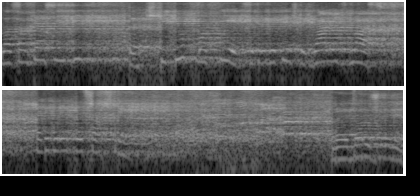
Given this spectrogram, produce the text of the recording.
La saltea Sindit, Știtiuc Moftie, se pregătește Galeț Vlas, categorie plus 73. Траекторию ширине.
